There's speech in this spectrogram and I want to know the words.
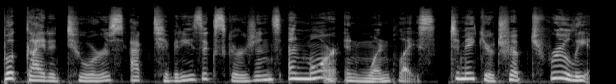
Book guided tours, activities, excursions, and more in one place to make your trip truly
